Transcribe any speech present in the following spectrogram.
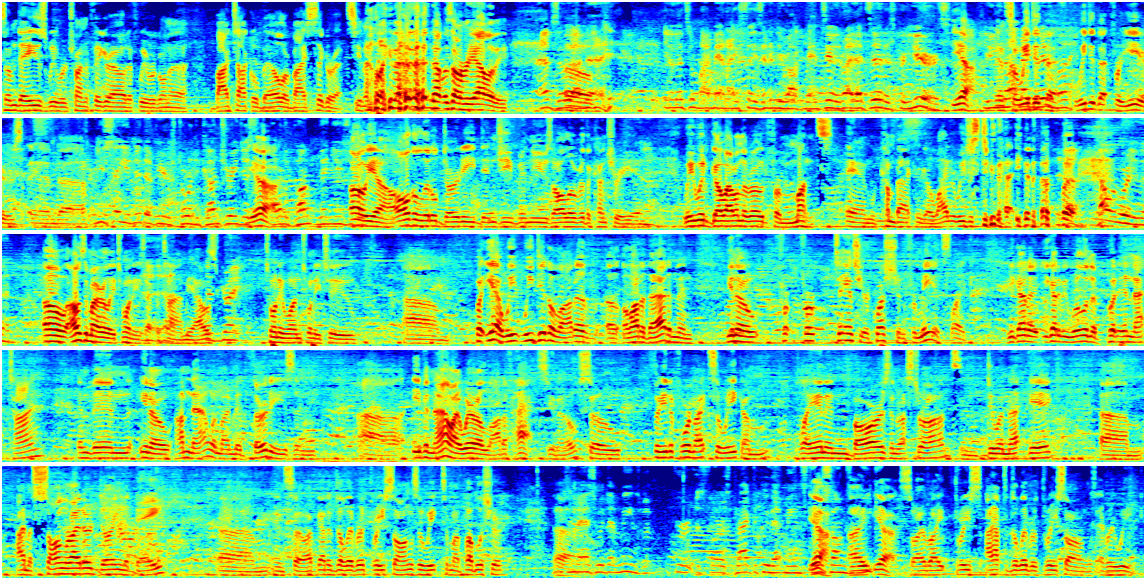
some days we were trying to figure out if we were going to buy Taco Bell or buy cigarettes. You know, like that, that was our reality. Absolutely. you know, that's what my band I say is an indie rock band too, right? That's it. It's for years. Yeah, You're and so we did that. money. We did that for years, and uh, You say you did that for years, toured the country, just Yeah. all the punk venues. Oh yeah, all the little dirty, dingy venues all over the country, and we would go out on the road for months and come back and go, "Why did we just do that?" You know. But How old were you then? oh, I was in my early twenties at the time. Yeah, I was That's great. 21, 22. Um, but yeah, we, we did a lot of a, a lot of that, and then you know, for, for to answer your question, for me, it's like you gotta you gotta be willing to put in that time, and then you know, I'm now in my mid 30s, and uh, even now I wear a lot of hats. You know, so three to four nights a week, I'm playing in bars and restaurants and doing that gig. Um, I'm a songwriter during the day. Um, and so I've got to deliver three songs a week to my publisher. I was going to ask you what that means, but for as far as practically, that means three Yeah, songs a I, week. yeah. So I write three. I have to deliver three songs every week.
